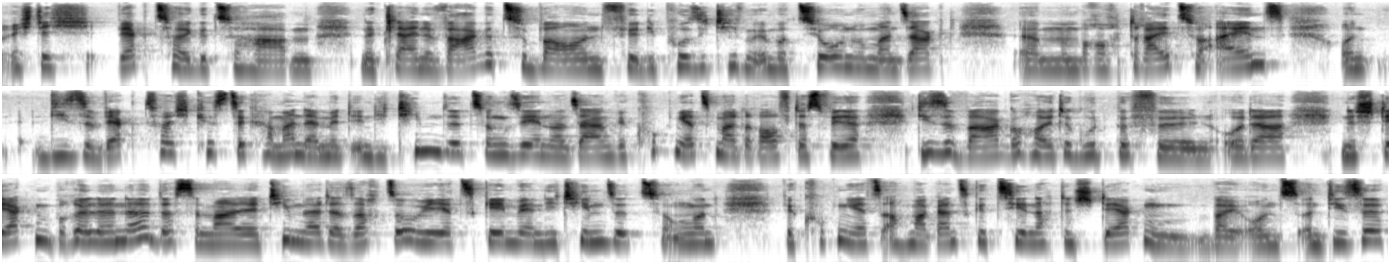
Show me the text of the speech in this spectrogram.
richtig Werkzeuge zu haben, eine kleine Waage zu bauen für die positiven Emotionen, wo man sagt, äh, man braucht drei zu eins und diese Werkzeugkiste kann man damit in die Teamsitzung sehen und sagen, wir gucken jetzt mal drauf, dass wir diese Waage heute gut befüllen oder eine Stärkenbrille, ne, dass mal der Teamleiter sagt, so, jetzt gehen wir in die Team Teamsitzungen und wir gucken jetzt auch mal ganz gezielt nach den Stärken bei uns. Und diese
